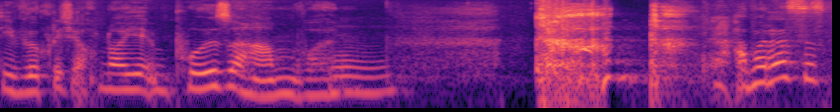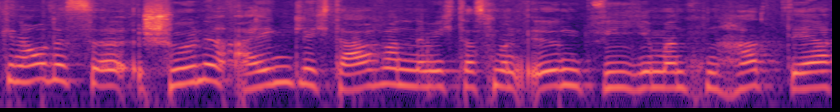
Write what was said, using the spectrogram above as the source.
die wirklich auch neue Impulse haben wollen. Mhm. Aber das ist genau das äh, Schöne eigentlich daran, nämlich, dass man irgendwie jemanden hat, der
